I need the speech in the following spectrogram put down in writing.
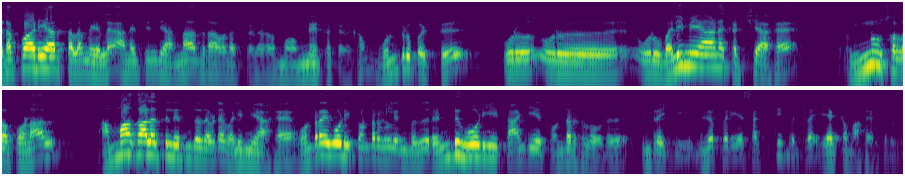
எடப்பாடியார் தலைமையில் அனைத்து இந்திய அண்ணா திராவிட கழகம் முன்னேற்ற கழகம் ஒன்றுபட்டு ஒரு ஒரு ஒரு வலிமையான கட்சியாக இன்னும் சொல்லப்போனால் அம்மா காலத்தில் இருந்ததை விட வலிமையாக ஒன்றரை கோடி தொண்டர்கள் என்பது ரெண்டு கோடியை தாண்டிய தொண்டர்களோடு இன்றைக்கு மிகப்பெரிய சக்தி பெற்ற இயக்கமாக இருக்கிறது.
